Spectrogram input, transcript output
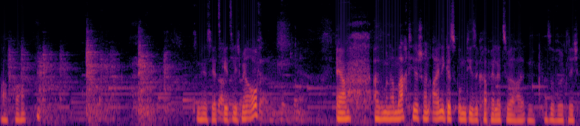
Aber zumindest jetzt geht es nicht mehr auf. Ja, also man macht hier schon einiges, um diese Kapelle zu erhalten. Also wirklich.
